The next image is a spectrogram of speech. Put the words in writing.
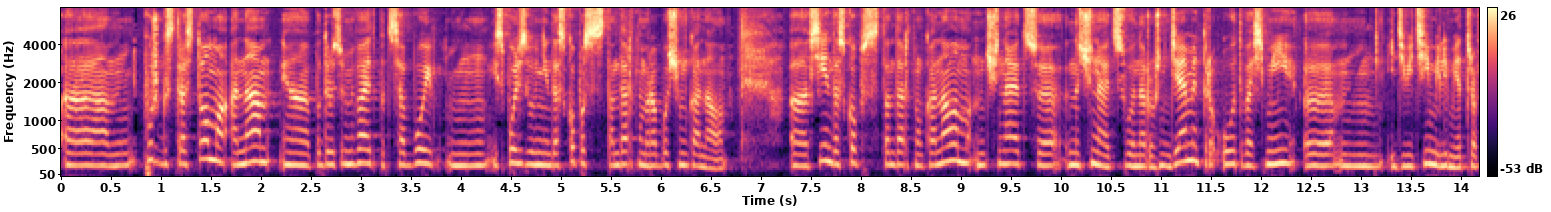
Эм, пуш-гастростома, она э, подразумевает под собой использование эндоскопа со стандартным рабочим каналом. Э, все эндоскопы со стандартным каналом начинаются, начинают свой наружный диаметр от 8,9 мм.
